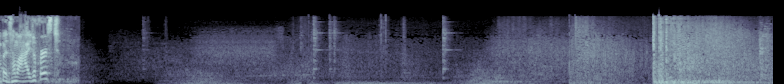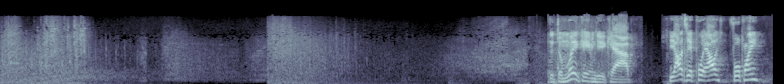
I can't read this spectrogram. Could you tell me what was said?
I'm gonna tell my Hydra first. The Moines came into the cab. The outside pull out, full plane.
